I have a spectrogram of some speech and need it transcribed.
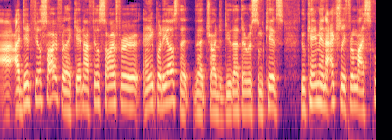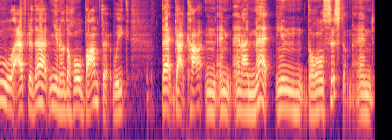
I, I did feel sorry for that kid, and I feel sorry for anybody else that, that tried to do that. There was some kids who came in actually from my school after that, you know, the whole bomb threat week that got caught and, and, and I met in the whole system. And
